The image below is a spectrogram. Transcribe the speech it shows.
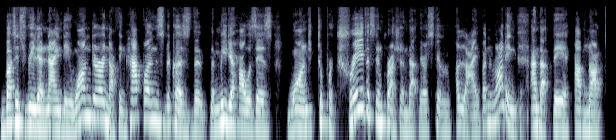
But it's really a nine-day wonder. Nothing happens because the, the media houses want to portray this impression that they're still alive and running and that they have not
